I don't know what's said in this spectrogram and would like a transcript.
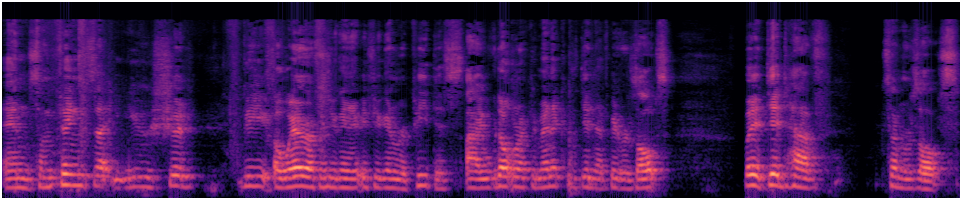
and some things that you should be aware of if you're going to, if you're going to repeat this. I don't recommend it because it didn't have good results, but it did have some results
